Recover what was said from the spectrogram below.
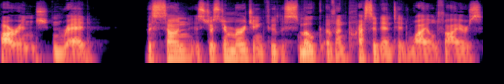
orange, and red. The sun is just emerging through the smoke of unprecedented wildfires.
